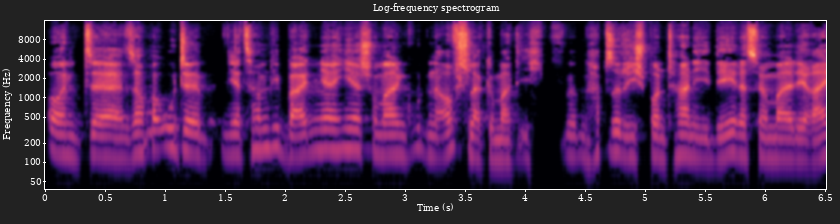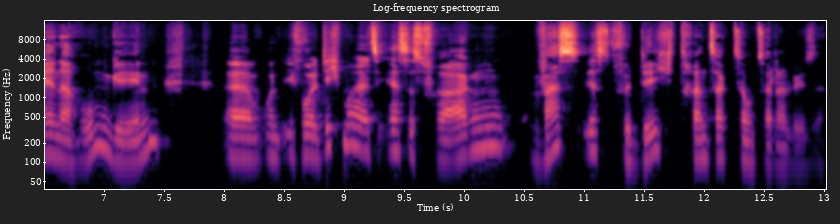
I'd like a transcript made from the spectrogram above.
Und äh, sag mal, Ute, jetzt haben die beiden ja hier schon mal einen guten Aufschlag gemacht. Ich äh, habe so die spontane Idee, dass wir mal die Reihe nach rumgehen und ich wollte dich mal als erstes fragen, was ist für dich Transaktionsanalyse?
